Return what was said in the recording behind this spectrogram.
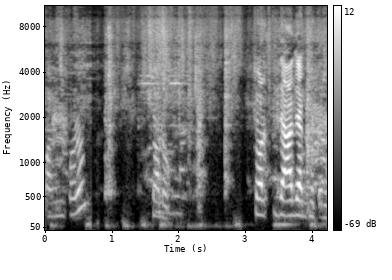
কমেন্ট করো। চলো। চল, যা যাক ভেতরে।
